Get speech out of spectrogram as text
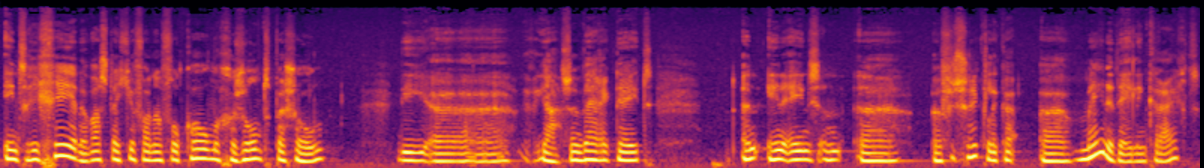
intrigeerde was dat je van een volkomen gezond persoon. die eh, ja, zijn werk deed. en ineens een, eh, een verschrikkelijke eh, mededeling krijgt.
